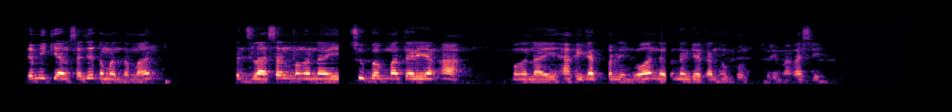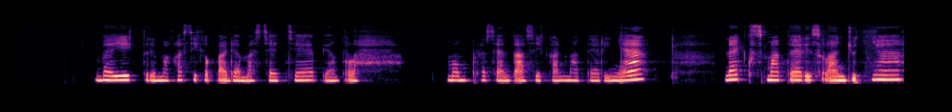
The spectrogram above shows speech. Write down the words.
Demikian saja teman-teman penjelasan mengenai subbab materi yang A mengenai hakikat perlindungan dan penegakan hukum. Terima kasih. Baik, terima kasih kepada Mas Cecep yang telah mempresentasikan materinya. Next, materi selanjutnya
